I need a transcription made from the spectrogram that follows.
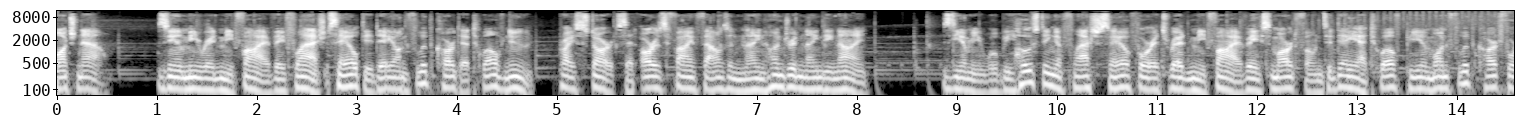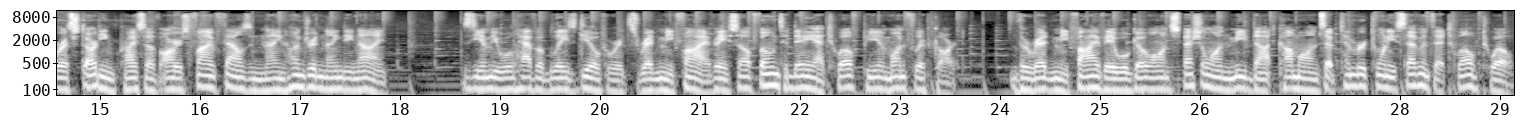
Watch now. Xiaomi Redmi 5A flash sale today on Flipkart at 12 noon, price starts at Rs 5999. Xiaomi will be hosting a flash sale for its Redmi 5A smartphone today at 12 pm on Flipkart for a starting price of Rs 5999. Xiaomi will have a blaze deal for its Redmi 5A cell phone today at 12 pm on Flipkart. The Redmi 5A will go on special on mi.com on September 27 at 1212.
